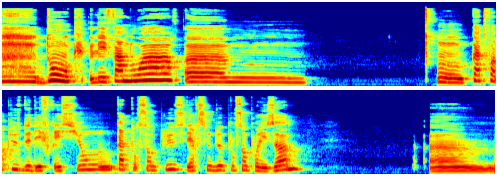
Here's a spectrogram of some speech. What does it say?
Euh, donc, les femmes noires euh, ont 4 fois plus de dépression, 4% de plus versus 2% pour les hommes. Euh,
